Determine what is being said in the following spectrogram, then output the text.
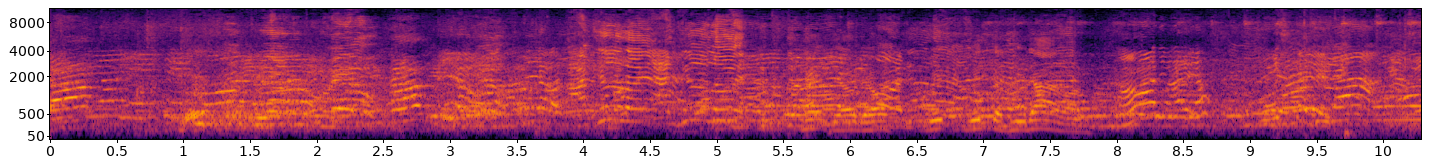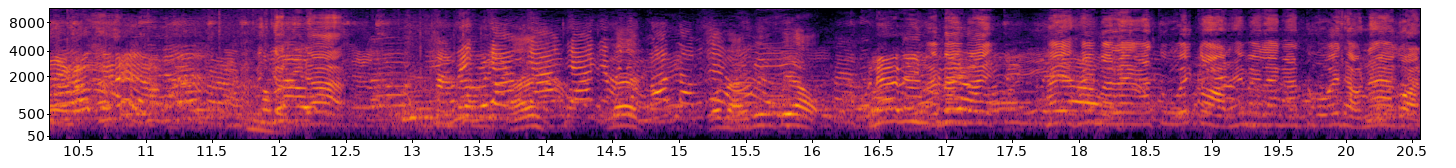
ครับ อ่านชื่อเลยอ่านชื่อเลย ให้ เดี๋ยวเดี๋ยววิทย์วิทย์กับทีด้าก่อนอ๋อเดี๋ยวเดี๋ยววิสติด้าครับวิสติด้าของเราทีด้าวิ่งยางไหนยางยางอย่าแม่รอบเราคนไหนวิ่งเปรี้ยวแน่วิ่งไม่ไม่ไม่ให้ให้มารายงานตัวไว้ก่อนให้มารายงานตัวไว้แถวหน้าก่อน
